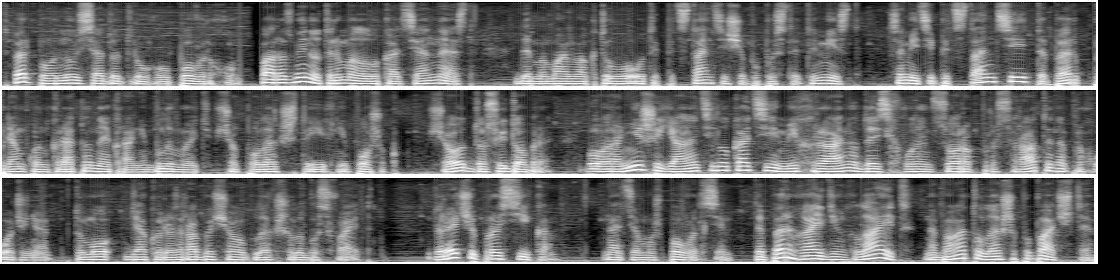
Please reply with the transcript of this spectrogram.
Тепер повернуся до другого поверху. Пару змін отримала локація Nest, де ми маємо активовувати підстанції, щоб опустити міст. Самі ці підстанції тепер прям конкретно на екрані блимають, щоб полегшити їхній пошук, що досить добре. Бо раніше я на цій локації міг реально десь хвилин 40 просрати на проходження, тому дякую розраби, що облегшили босфайт. До речі, про Сіка на цьому ж поверсі. Тепер Guiding Light набагато легше побачити,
